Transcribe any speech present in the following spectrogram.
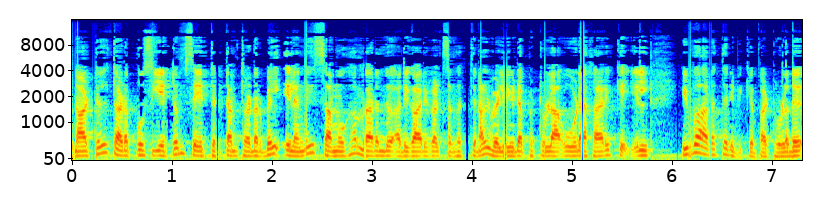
நாட்டில் தடுப்பூசி ஏற்றும் செயற்திட்டம் தொடர்பில் இலங்கை சமூக மருந்து அதிகாரிகள் சங்கத்தினால் வெளியிடப்பட்டுள்ள ஊடக அறிக்கையில் இவ்வாறு தெரிவிக்கப்பட்டுள்ளது.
